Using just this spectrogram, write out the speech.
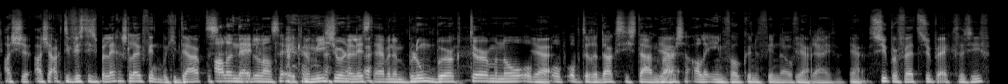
Als je, als je activistische beleggers leuk vindt, moet je daar op de Alle Nederlandse economiejournalisten hebben een Bloomberg terminal op, ja. op, op de redactie staan, waar ze alle info kunnen vinden over ja. bedrijven. Ja, super vet, super exclusief.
